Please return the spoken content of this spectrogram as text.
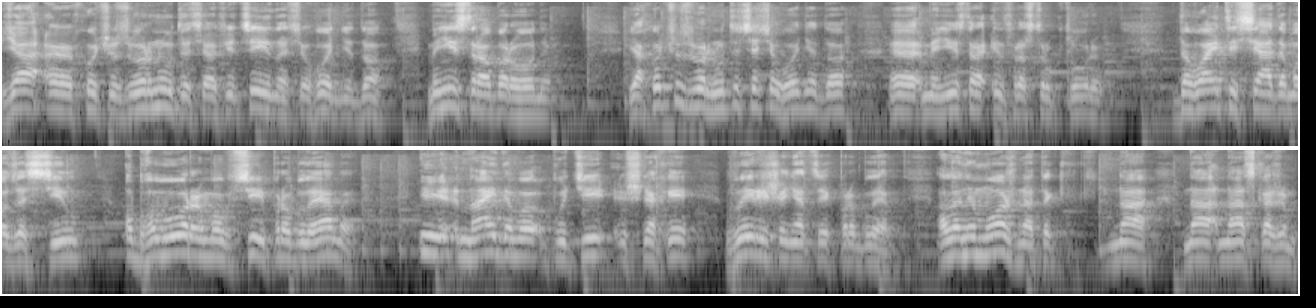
Я е, хочу звернутися офіційно сьогодні до міністра оборони. Я хочу звернутися сьогодні до е, міністра інфраструктури. Давайте сядемо за стіл, обговоримо всі проблеми і знайдемо путі шляхи вирішення цих проблем. Але не можна так на, на, на скажімо,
